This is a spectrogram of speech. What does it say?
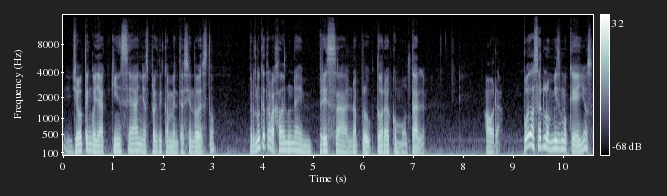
Yo tengo ya 15 años prácticamente haciendo esto, pero nunca he trabajado en una empresa, en una productora como tal. Ahora, ¿puedo hacer lo mismo que ellos?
